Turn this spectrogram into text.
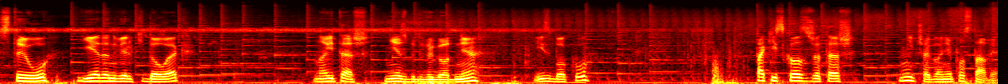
Z tyłu jeden wielki dołek. No i też niezbyt wygodnie. I z boku taki skos, że też niczego nie postawię.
